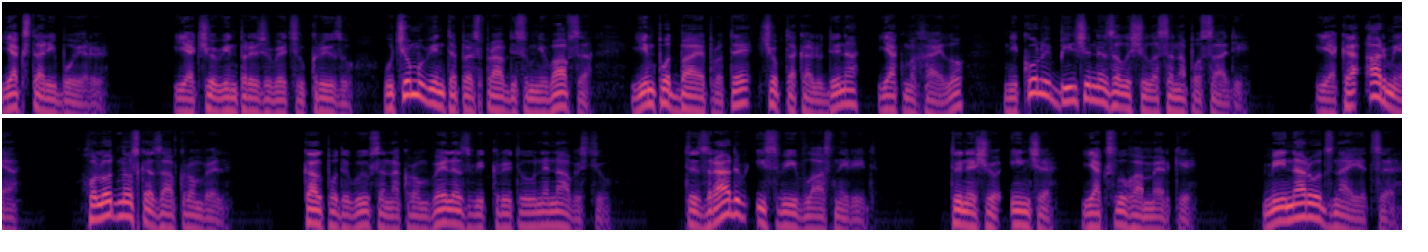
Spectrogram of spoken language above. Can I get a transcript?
як старі боєри. Якщо він переживе цю кризу, у чому він тепер справді сумнівався, їм подбає про те, щоб така людина, як Михайло, ніколи більше не залишилася на посаді. Яка армія? холодно сказав Кромвель. Кал подивився на Кромвеля з відкритою ненавистю. Ти зрадив і свій власний рід. Ти не що інше, як слуга мерки. Мій народ знає це.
